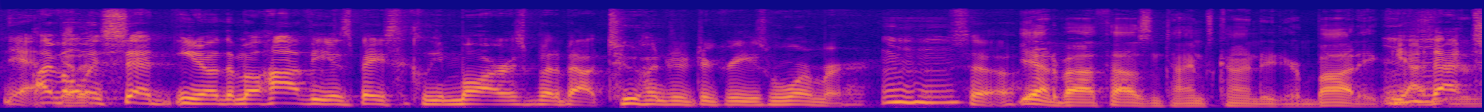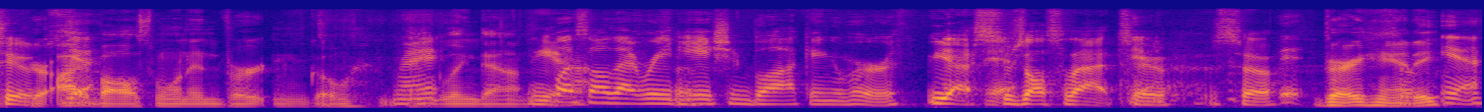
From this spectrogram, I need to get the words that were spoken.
Yeah. I've Get it. always said, you know, the Mojave is basically Mars, but about 200 degrees warmer. Mm-hmm. So Yeah, and about a thousand times kinder to your body. Yeah, that too. Your Yeah. eyeballs won't invert and go Right. dangling down. Yeah. Plus all that radiation blocking of Earth. yes, there's also that too. So Very handy. Yeah.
